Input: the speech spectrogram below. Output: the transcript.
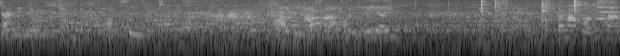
chanh vô hấp xi hoa tinh đào sao từ cái ấy cái hoa cuốn sang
